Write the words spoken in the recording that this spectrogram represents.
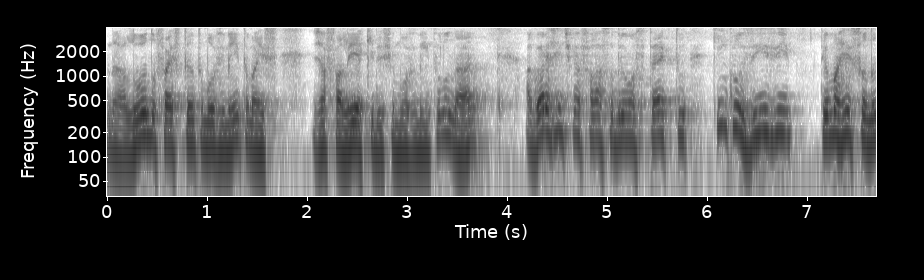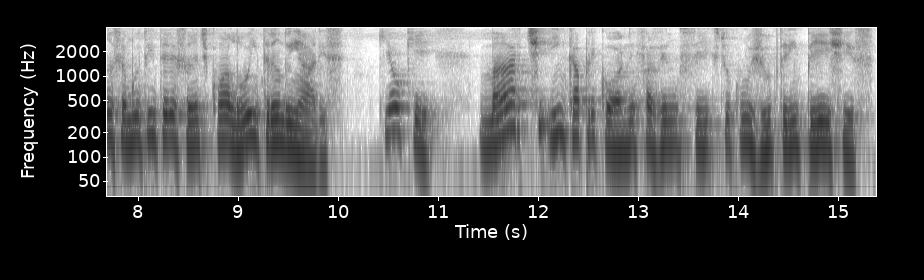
A Lua não faz tanto movimento, mas já falei aqui desse movimento lunar. Agora a gente vai falar sobre um aspecto que, inclusive, tem uma ressonância muito interessante com a Lua entrando em Ares, que é o que? Marte em Capricórnio fazendo um sexto com Júpiter em Peixes.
